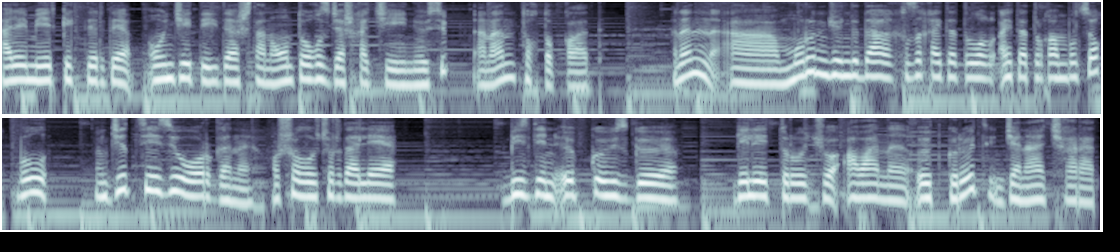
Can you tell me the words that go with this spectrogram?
Ал эми эркектерде он жети жаштан он тогуз жашка чейин өсүп анан токтоп калат. Анан мурун жөнүндө дагы кызык айта турган болсок бул жыт сезүү органы. Ошол учурда эле биздин өпкөбүзгө келе туруучу абаны өткөрөт жана чыгарат.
